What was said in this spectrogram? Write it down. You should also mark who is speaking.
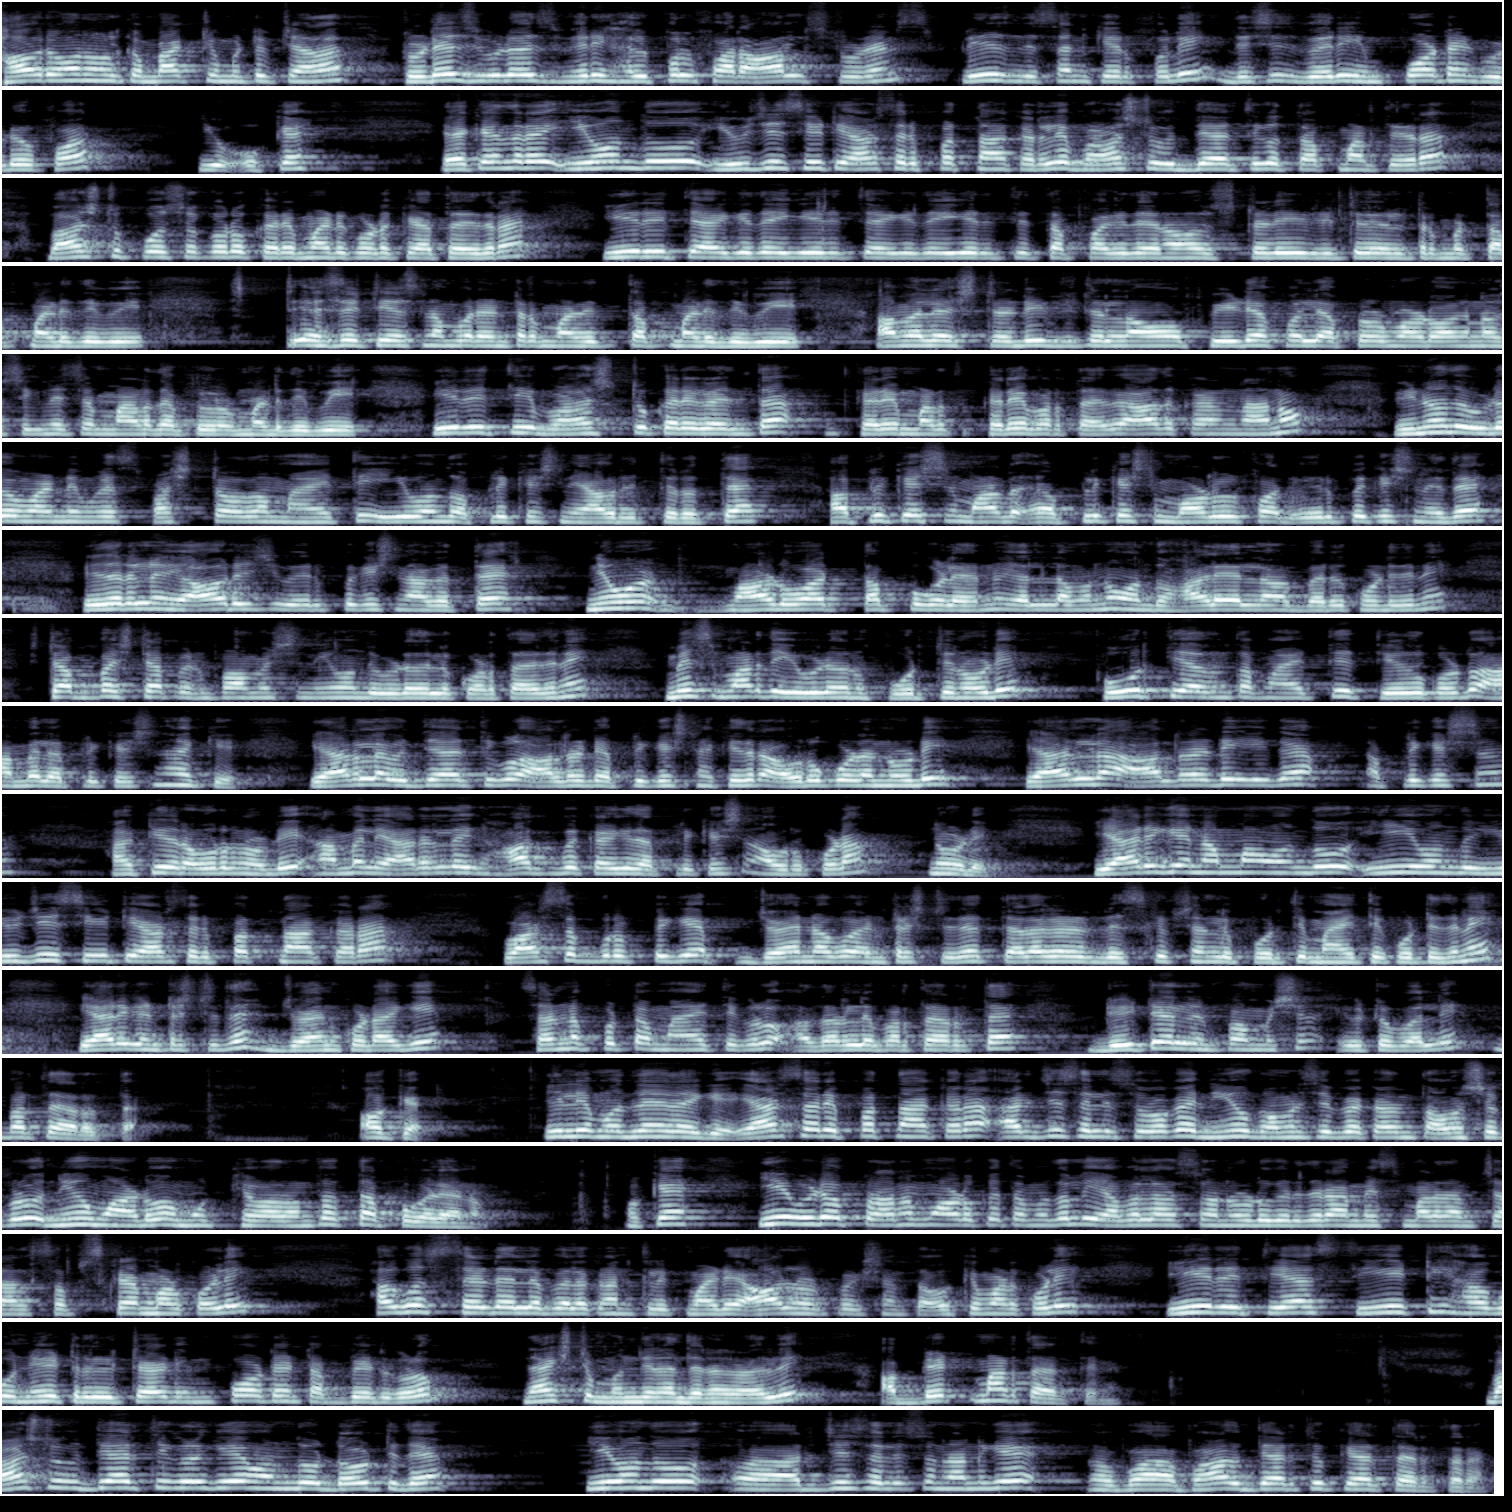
Speaker 1: How everyone, welcome back to my YouTube channel. Today's video is very helpful for all students. Please listen carefully. This is very important video for you. Okay. ಯಾಕೆಂದ್ರೆ ಈ ಒಂದು U G C T ಎರಡು ಸಾವಿರದ ಇಪ್ಪತ್ನಾಲ್ಕರಲ್ಲಿ ಬಹಳಷ್ಟು ವಿದ್ಯಾರ್ಥಿಗಳು ತಪ್ಪು ಮಾಡ್ತಿದ್ರೆ. ಬಹಳಷ್ಟು ಪೋಷಕರು ಕರೆ ಮಾಡಿ ಕೊಡೋಕೆ ಹೇಳ್ತಾ ಇದ್ದಾರೆ ಈ ರೀತಿ ಆಗಿದೆ ಈ ರೀತಿ ಆಗಿದೆ ಈ ರೀತಿ ತಪ್ಪಾಗಿದೆ. ನಾವು ಸ್ಟಡಿ ಡೀಟೇಲ್ ಎಂಟರ್ ಮಾಡಿ ತಪ್ಪು ಮಾಡಿದ್ದೀವಿ S I T S number enter ಮಾಡಿ, ತಪ್ಪು ಮಾಡಿದ್ದೀವಿ ಆಮೇಲೆ ಸ್ಟಡಿ ಡೀಟೇಲ್ ನಾವು ಪಿ ಡಿ ಎಫ್ ಅಲ್ಲಿ ಅಪ್ಲೋಡ್ ಮಾಡುವಾಗ ನಾವು ಸಿಗ್ನೇಚರ್ ಮಾಡದೆ ಅಪ್ಲೋಡ್ ಮಾಡಿದ್ದೀವಿ ಈ ರೀತಿ ಬಹಳಷ್ಟು ಕರೆಗಳಿಂದ ಕರೆ ಮಾಡಿ, ಕರೆ ಬರ್ತಾ ಇವೆ. ಆದ ಕಾರಣ ನಾನು ಇನ್ನೊಂದು ವಿಡಿಯೋ ಮಾಡಿ ನಿಮಗೆ ಸ್ಪಷ್ಟವಾದ ಮಾಹಿತಿ ಈ ಒಂದು ಅಪ್ಲಿಕೇಶನ್ ಯಾವ ರೀತಿ ಇರುತ್ತೆ. ಅಪ್ಲಿಕೇಶನ್ ಮಾಡ ಅಪ್ಲಿಕೇಶನ್ ಮಾಡಲ್ ಫಾರ್ ವೆರಿಫಿಕೇಶನ್ ಇದೆ. ಇದರಲ್ಲಿ ಯಾವ ರೀತಿ ವೆರಿಫಿಕೇಶನ್ ಆಗುತ್ತೆ? ನೀವು ಮಾಡುವ ತಪ್ಪುಗಳೇನು ಎಲ್ಲವನ್ನು ಒಂದು ಹಾಳೆಯಲ್ಲಿ ನಾನು ಬರೆದುಕೊಂಡಿದ್ದೀನಿ. ಸ್ಟೆಪ್ ಬೈ ಸ್ಟೆಪ್ ಇನ್ಫಾರ್ಮೇಷನ್ ಈ ಒಂದು ವಿಡಿಯೋದಲ್ಲಿ ಕೊಡ್ತಾ ಇದ್ದೀನಿ. ಮಿಸ್ ಮಾಡದೆ ಈ ವಿಡಿಯೋನ ಪೂರ್ತಿ ನೋಡಿ, ಪೂರ್ತಿಯಾದಂಥ ಮಾಹಿತಿ ತಿಳಿದುಕೊಂಡು ಆಮೇಲೆ ಅಪ್ಲಿಕೇಶನ್ ಹಾಕಿ. ಯಾರೆಲ್ಲ ವಿದ್ಯಾರ್ಥಿಗಳು ಆಲ್ರೆಡಿ ಅಪ್ಲಿಕೇಶನ್ ಹಾಕಿದ್ರೆ ಅವರು ಕೂಡ ನೋಡಿ. ಯಾರೆಲ್ಲ ಆಲ್ರೆಡಿ ಈಗ ಅಪ್ಲಿಕೇಶನ್ ಹಾಕಿದ್ರೆ ಅವರು ನೋಡಿ. ಆಮೇಲೆ ಯಾರೆಲ್ಲ ಈಗ ಹಾಕಬೇಕಾಗಿದೆ ಅಪ್ಲಿಕೇಶನ್ ಅವರು ಕೂಡ ನೋಡಿ. ಯಾರಿಗೆ ನಮ್ಮ ಒಂದು ಈ ಒಂದು ಯು ಜಿ ಸಿ ಟಿ ಎರಡು ಸಾವಿರದ ಇಪ್ಪತ್ನಾಲ್ಕರ ವಾಟ್ಸಪ್ ಗ್ರೂಪಿಗೆ ಜಾಯ್ನ್ ಆಗೋ ಇಂಟ್ರೆಸ್ಟ್ ಇದೆ. ತೆಳಗಡೆ ಡಿಸ್ಕ್ರಿಪ್ಷನಲ್ಲಿ ಪೂರ್ತಿ ಮಾಹಿತಿ ಕೊಟ್ಟಿದ್ದೀನಿ. ಯಾರಿಗೆ ಇಂಟ್ರೆಸ್ಟ್ ಇದೆ ಜಾಯ್ನ್ ಕೂಡ ಆಗಿ. ಸಣ್ಣ ಪುಟ್ಟ ಮಾಹಿತಿಗಳು ಅದರಲ್ಲಿ ಬರ್ತಾ ಇರುತ್ತೆ. ಡೀಟೇಲ್ ಇನ್ಫಾರ್ಮೇಷನ್ ಯೂಟ್ಯೂಬಲ್ಲಿ ಬರ್ತಾ ಇರುತ್ತೆ. ಓಕೆ ಇಲ್ಲಿ ಮೊದಲನೇದಾಗಿ, ಎರಡು ಸಾವಿರದ ಇಪ್ಪತ್ನಾಲ್ಕರ ಅರ್ಜಿ ಸಲ್ಲಿಸುವಾಗ ನೀವು ಗಮನಿಸಬೇಕಾದಂಥ ಅಂಶಗಳು, ನೀವು ಮಾಡುವ ಮುಖ್ಯವಾದಂಥ ತಪ್ಪುಗಳೇನು? ಓಕೆ ಈ ವಿಡಿಯೋ ಪ್ರಾರಂಭ ಮಾಡೋಕ್ಕಿಂತ ಮೊದಲು ಯಾವೆಲ್ಲ ಹೊಸ ಮಿಸ್ ಮಾಡಿದ ನಮ್ಮ ಚಾನಲ್ ಸಬ್ಸ್ಕ್ರೈಬ್ ಮಾಡ್ಕೊಳ್ಳಿ. ಹಾಗೂ ಸೈಡಲ್ಲಿ ಬೆಲಕಾನ್ ಕ್ಲಿಕ್ ಮಾಡಿ ಆಲ್ ನೋಟಿಫಿಕೇಶನ್ ಅಂತ ಓಕೆ ಮಾಡ್ಕೊಳ್ಳಿ. ಈ ರೀತಿಯ ಸಿ ಟಿ ಹಾಗೂ ನೀಟ್ ರಿಲೇಟೆಡ್ ಇಂಪಾರ್ಟೆಂಟ್ ಅಪ್ಡೇಟ್ಗಳು ನೆಕ್ಸ್ಟ್ ಮುಂದಿನ ದಿನಗಳಲ್ಲಿ ಅಪ್ಡೇಟ್ ಮಾಡ್ತಾ ಇರ್ತೀನಿ. ಬಹಳಷ್ಟು ವಿದ್ಯಾರ್ಥಿಗಳಿಗೆ ಒಂದು ಡೌಟ್ ಇದೆ. ಈ ಒಂದು ಅರ್ಜಿ ಸಲ್ಲಿಸು ನನಗೆ ಭಾಳ ವಿದ್ಯಾರ್ಥಿಗಳು ಕೇಳ್ತಾ ಇರ್ತಾರೆ.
